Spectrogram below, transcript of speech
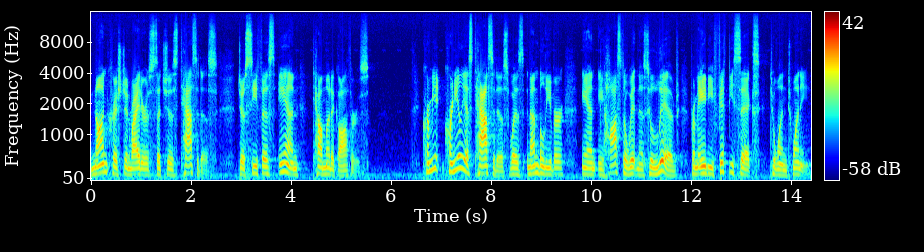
non Christian writers such as Tacitus, Josephus, and Talmudic authors. Cornelius Tacitus was an unbeliever and a hostile witness who lived from AD 56 to 120.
